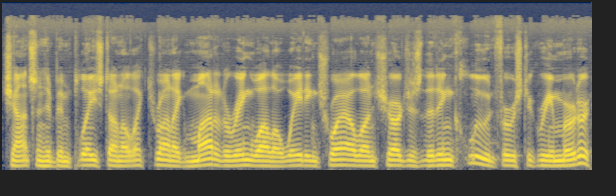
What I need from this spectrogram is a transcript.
Johnson had been placed on electronic monitoring while awaiting trial on charges that include first degree murder,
